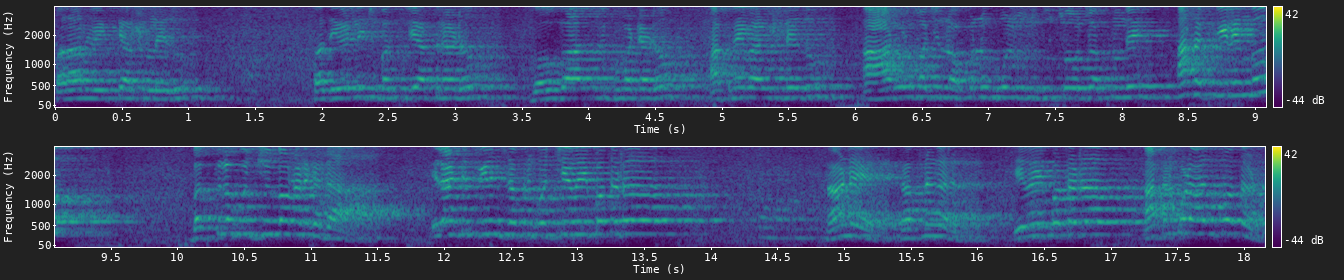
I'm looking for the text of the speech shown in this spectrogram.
ఫలానా వ్యక్తి అట్లేదు పదేళ్ళ నుంచి భక్తి చేస్తున్నాడు. బహుగా నింపబడ్డాడు. అతనే వెళ్ళట్లేదు. ఆ ఆడవాళ్ళ మధ్యలో ఒక్కరిని కూర్చు కూర్చోవచ్చు వస్తుంది అన్న ఫీలింగు భక్తిలో కూర్చుందో ఉన్నాడు కదా. ఇలాంటి ఫీలింగ్స్ అతనికి వచ్చి ఏమైపోతాడు? కాండే రత్నం గారు ఏమైపోతాడు? అతను కూడా ఆగిపోతాడు.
